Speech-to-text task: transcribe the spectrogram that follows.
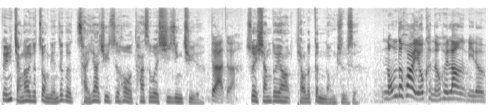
对你讲到一个重点，这个踩下去之后，它是会吸进去的，对啊，对啊。所以相对要调的更浓，是不是？浓的话，有可能会让你的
